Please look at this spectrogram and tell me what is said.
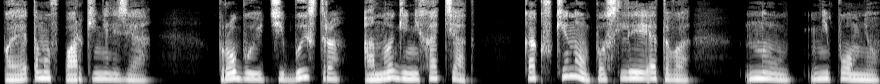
поэтому в парке нельзя. Пробую идти быстро, а ноги не хотят. Как в кино после этого, ну, не помню,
